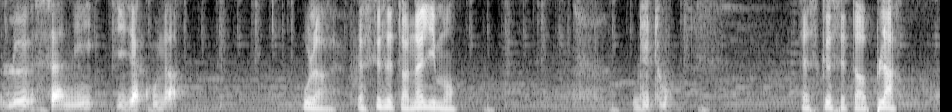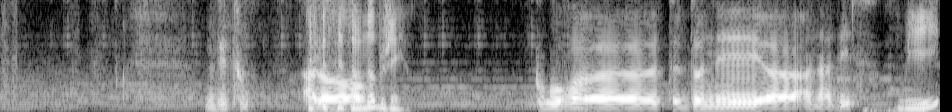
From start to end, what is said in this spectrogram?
le sani yakuna? Oula, est-ce que c'est un aliment? Du tout, Est-ce que c'est un plat? Du tout. Est-ce que c'est un objet Pour euh, te donner euh, un indice, Oui.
